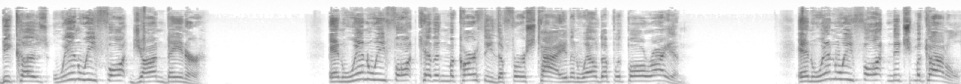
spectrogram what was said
because when we fought John Boehner, and when we fought Kevin McCarthy the first time and wound up with Paul Ryan, and when we fought Mitch McConnell,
